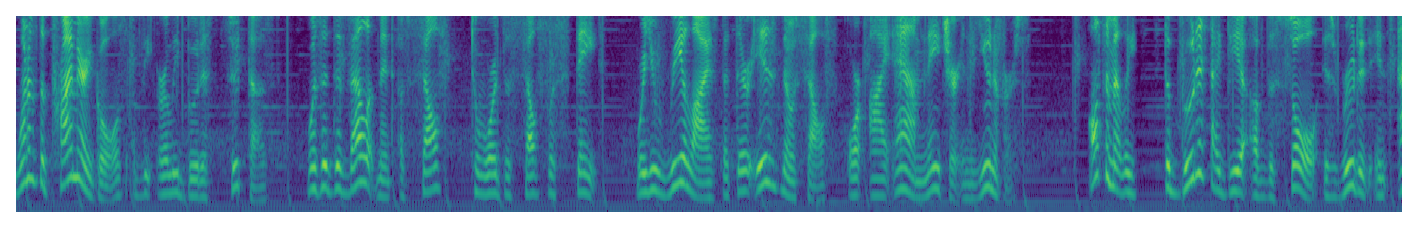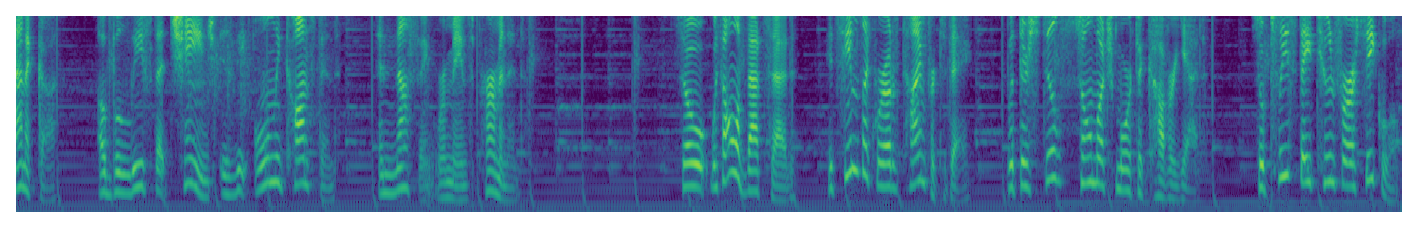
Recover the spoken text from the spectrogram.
one of the primary goals of the early Buddhist suttas was a development of self towards a selfless state where you realize that there is no self or I am nature in the universe. Ultimately, the Buddhist idea of the soul is rooted in anicca, a belief that change is the only constant and nothing remains permanent. So with all of that said, it seems like we're out of time for today, but there's still so much more to cover yet. So please stay tuned for our sequel,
